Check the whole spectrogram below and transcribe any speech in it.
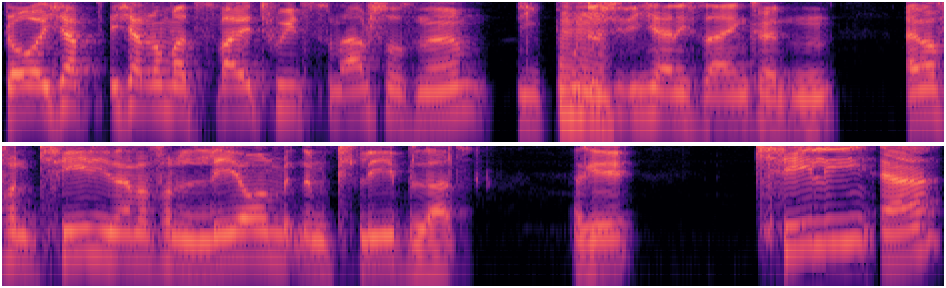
Bro, ich habe ich hab noch mal zwei Tweets zum Abschluss, ne? Die mhm. unterschiedlich ja nicht sein könnten. Einmal von Kelly und einmal von Leon mit einem Kleeblatt. Okay. Kelly, ja,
